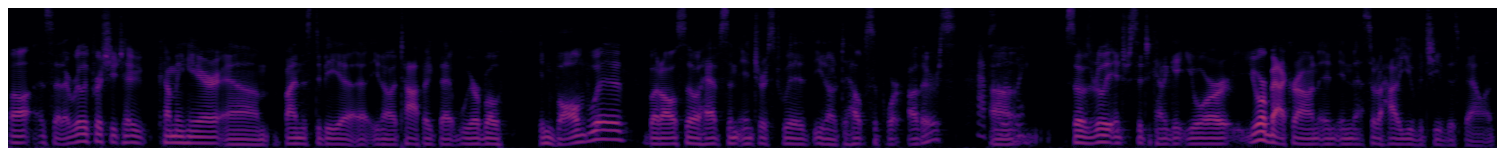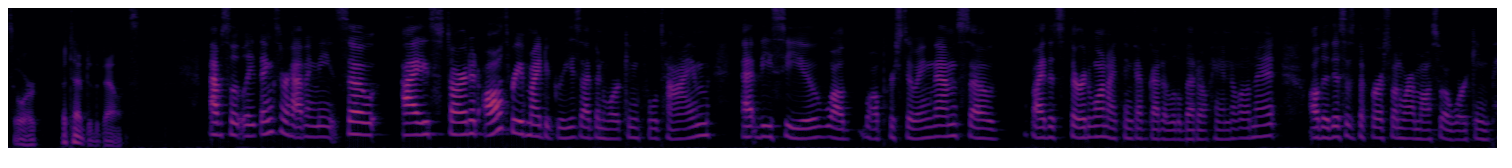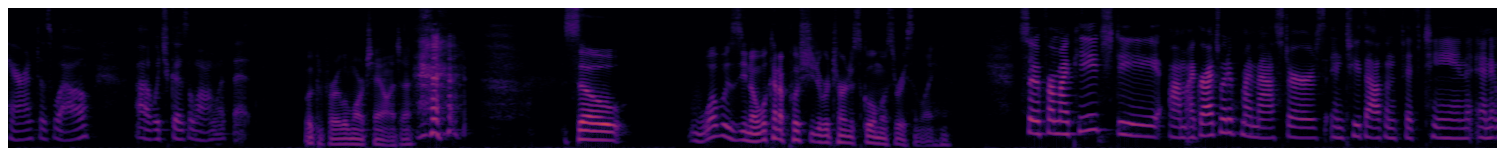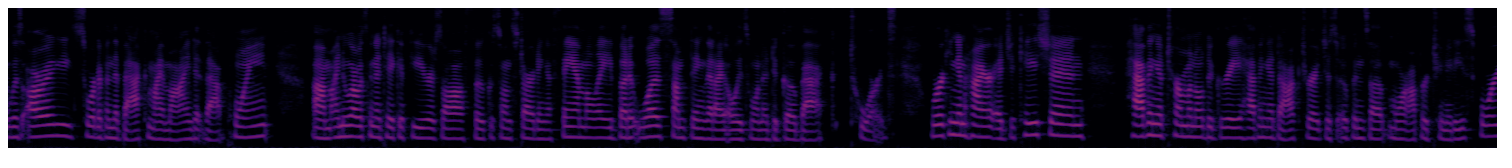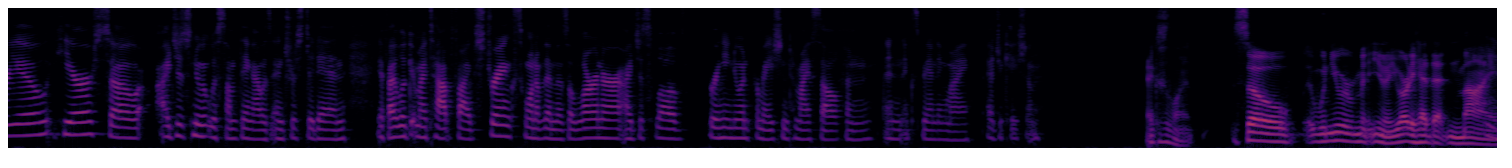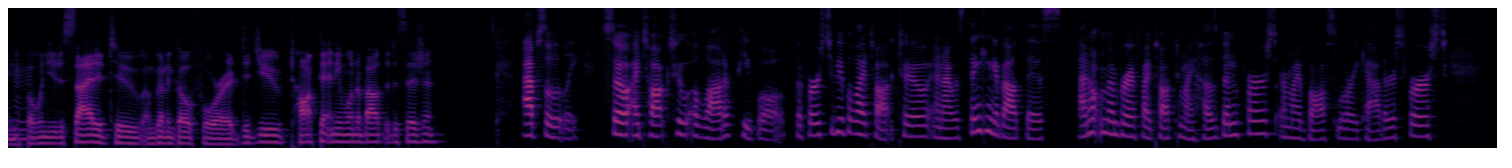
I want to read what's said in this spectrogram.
Well, as I said, I really appreciate you coming here. Um, find this to be a you know a topic that we're both involved with, but also have some interest with, you know, to help support others. Absolutely. Um, so I was really interested to kind of get your your background in, in sort of how you've achieved this balance or attempted the balance. Absolutely. Thanks for having me. So I started all three of my degrees. I've been working full time at VCU while while pursuing them. So by this third one, I think I've got a little better handle on it. Although this is the first one where I'm also a working parent as well, uh, which goes along with it. Looking for a little more challenge, huh? so, what was you know what kind of pushed you to return to school most recently? So, for my PhD, um, I graduated from my master's in 2015, and it was already sort of in the back of my mind at that point. Um, I knew I was going to take a few years off, focus on starting a family, but it was something that I always wanted to go back towards. Working in higher education, having a terminal degree, having a doctorate just opens up more opportunities for you here. So I just knew it was something I was interested in. If I look at my top five strengths, one of them is a learner. I just love bringing new information to myself and, and expanding my education. Excellent. So when you were, you know, you already had that in mind, mm-hmm. but when you decided to, I'm going to go for it, did you talk to anyone about the decision? Absolutely. So I talked to a lot of people. The first two people I talked to, and I was thinking about this, I don't remember if I talked to my husband first or my boss, Lori Cathers, first.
